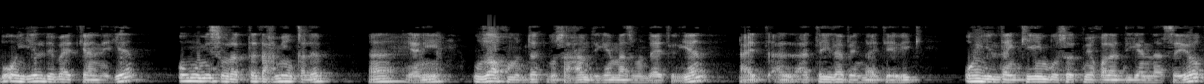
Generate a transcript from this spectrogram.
bu o'n yil deb aytganligi umumiy suratda taxmin qilib ya'ni uzoq muddat bo'lsa ham degan mazmunda aytilgan ataylab endi aytaylik o'n yildan keyin bo'lsa o'tmay qoladi degan narsa yo'q.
